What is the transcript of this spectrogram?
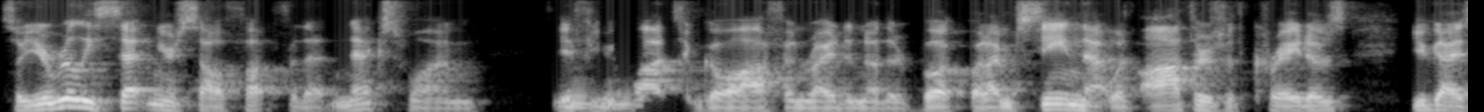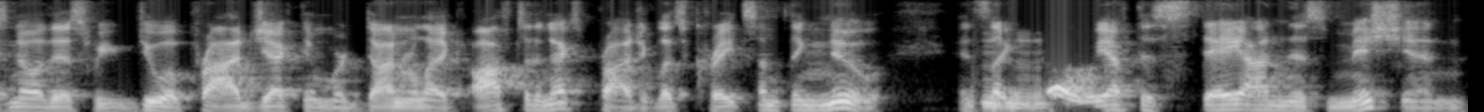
So you're really setting yourself up for that next one if mm-hmm. you want to go off and write another book. But I'm seeing that with authors, with creatives. You guys know this. We do a project and we're done. We're like, off to the next project. Let's create something new. It's mm-hmm. like, no, we have to stay on this mission.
